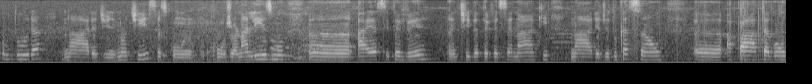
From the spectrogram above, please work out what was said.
Cultura, na área de notícias, com, com jornalismo, uh, a STV, antiga TV Senac, na área de educação, uh, a Patagon,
